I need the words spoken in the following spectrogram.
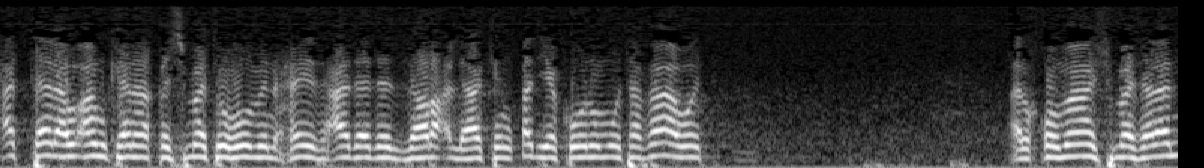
حتى لو أمكن قسمته من حيث عدد الذرع لكن قد يكون متفاوت. القماش مثلا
